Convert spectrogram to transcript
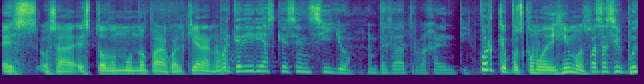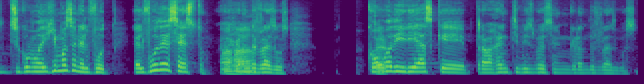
es, o sea, es todo un mundo para cualquiera, ¿no? ¿Por qué dirías que es sencillo empezar a trabajar en ti? Porque, pues como dijimos, O sea, si, pu- si como dijimos en el food, el food es esto, a Ajá. grandes rasgos. ¿Cómo Pero- dirías que trabajar en ti mismo es en grandes rasgos?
